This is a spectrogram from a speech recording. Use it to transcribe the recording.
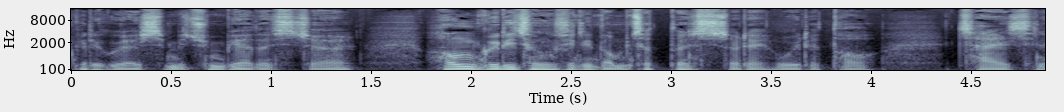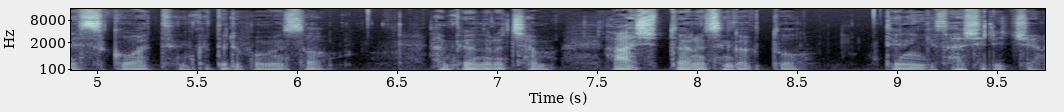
그리고 열심히 준비하던 시절, 헝그리 정신이 넘쳤던 시절에 오히려 더 잘 지냈을 것 같은 그들을 보면서 한편으로는 참 아쉽다는 생각도 드는 게 사실이죠.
